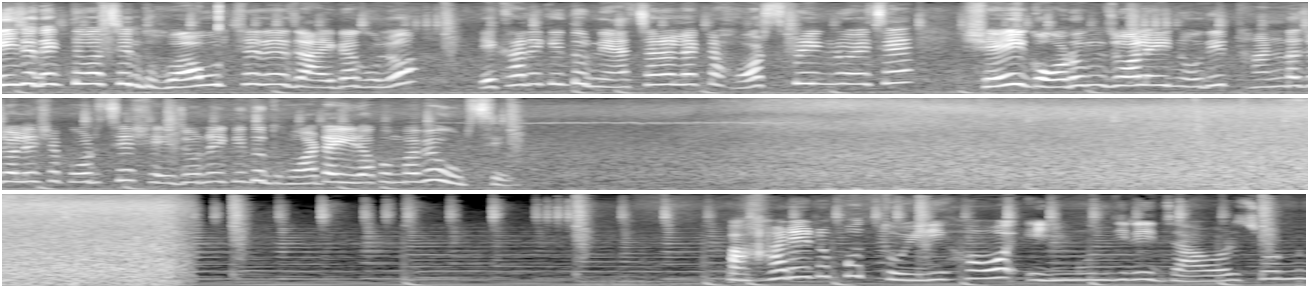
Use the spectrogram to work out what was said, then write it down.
এই যে দেখতে পাচ্ছেন ধোয়া উঠছে যে জায়গাগুলো, এখানে কিন্তু ন্যাচারাল একটা হট স্প্রিং রয়েছে। সেই গরম জল, এই নদীর ঠান্ডা জল এসে পড়ছে, সেই জন্যই কিন্তু ধোঁয়াটা এইরকমভাবে উঠছে। পাহাড়ের ওপর তৈরি হওয়া এই মন্দিরে যাওয়ার জন্য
